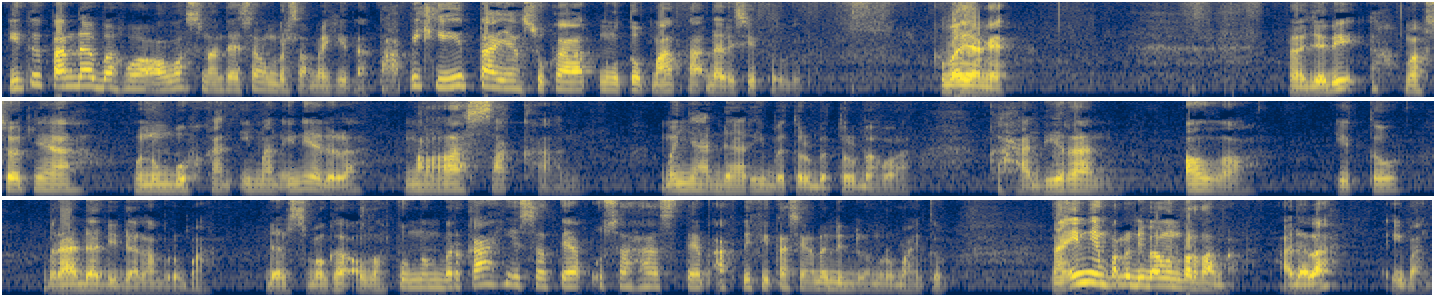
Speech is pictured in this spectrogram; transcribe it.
Itu tanda bahwa Allah senantiasa membersamai kita. Tapi kita yang suka nutup mata dari situ gitu. Kebayang ya? Nah, jadi maksudnya menumbuhkan iman ini adalah merasakan, menyadari betul-betul bahwa kehadiran Allah itu berada di dalam rumah. Dan semoga Allah pun memberkahi setiap usaha, setiap aktivitas yang ada di dalam rumah itu. Nah ini yang perlu dibangun pertama adalah iman.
